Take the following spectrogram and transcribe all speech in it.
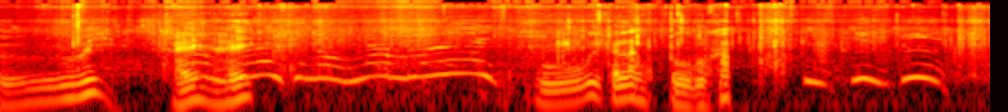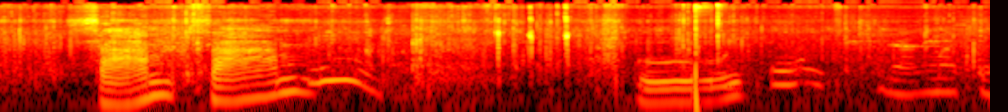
อุ้ยเฮ้ยเฮ้ยพี่น้องงามเลยอุ้ยกำลังตูมครับพี่พี่พี่สามสามนี่อุ้ยโอ้ยยางมาตึ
